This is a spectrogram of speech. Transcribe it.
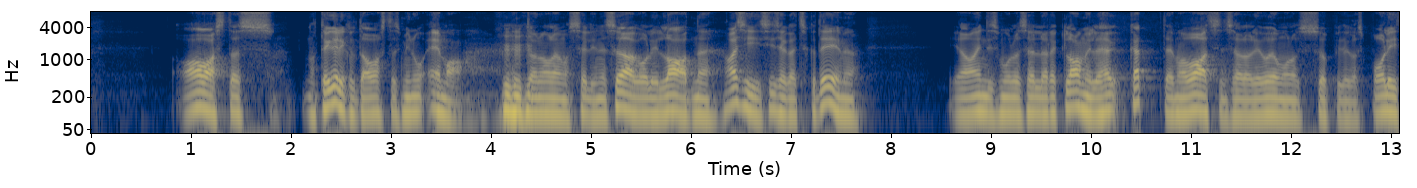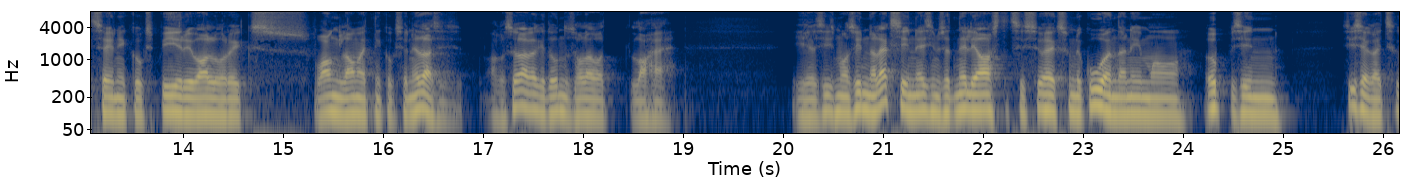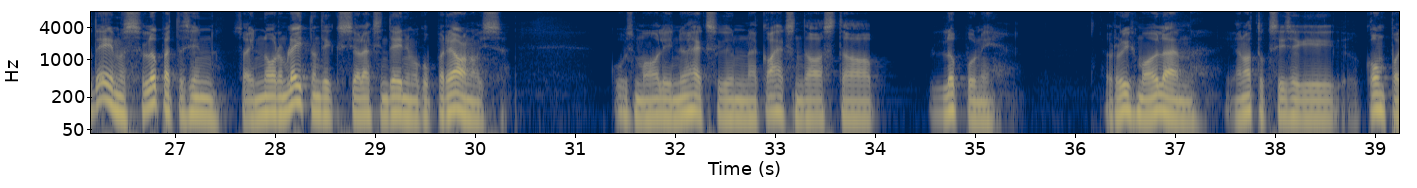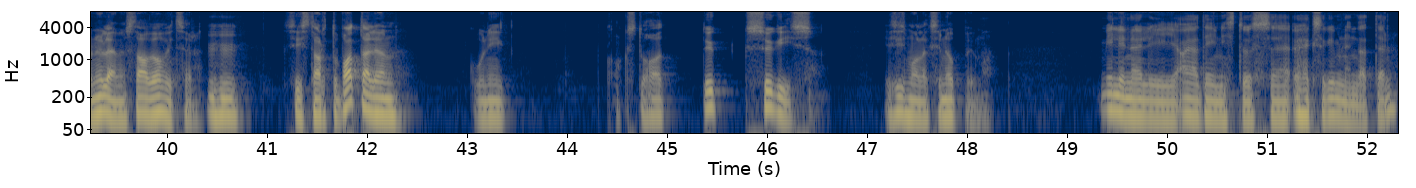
avastas, noh, tegelikult avastas minu ema, et on olemas selline sõjakoolilaadne asi, Sisekaitseakadeemia, ja andis mulle selle reklaamilehe kätte, ma vaatasin, seal oli võimalus õppida kas politseinikuks, piirivalvuriks, vanglaametnikuks ja nii edasi. Aga sõjavägi tundus olevat lahe. ja siis ma sinna läksin, esimesed neli aastat siis üheksakümne kuuendani ma õppisin Sisekaitseakadeemias, lõpetasin, sain nooremleitnandiks ja läksin teenima Kuperjanovisse, kus ma olin üheksakümne kaheksanda aasta lõpuni rühmaülem ja natukese isegi kompanii ülem ja staabiohvitser mm. Mhm. siis Tartu pataljon kuni kaks tuhat üks sügis ja siis ma läksin õppima. milline oli ajateenistus äh, üheksakümnendatel?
